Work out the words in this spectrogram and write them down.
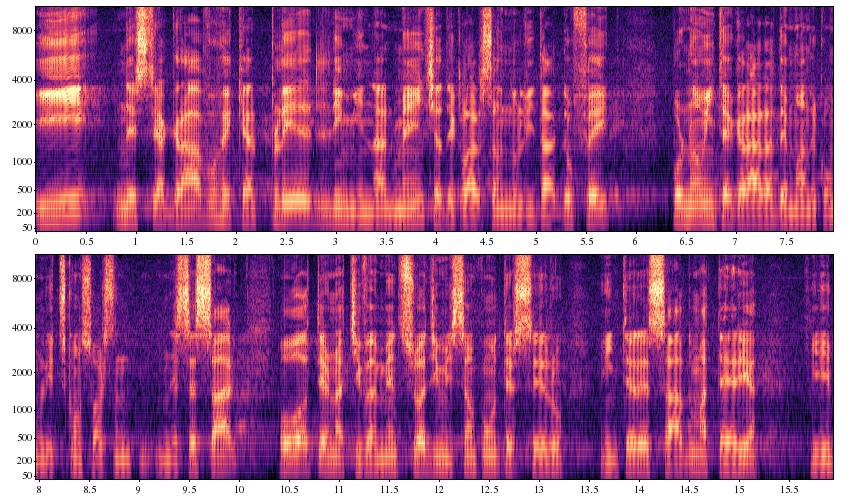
e neste agravo requer preliminarmente a declaração de nulidade do feito por não integrar a demanda como litisconsórcio necessário ou, alternativamente, sua admissão como terceiro interessado, matéria que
